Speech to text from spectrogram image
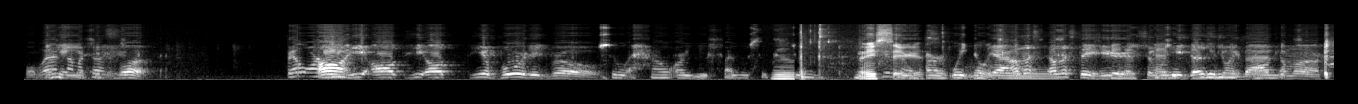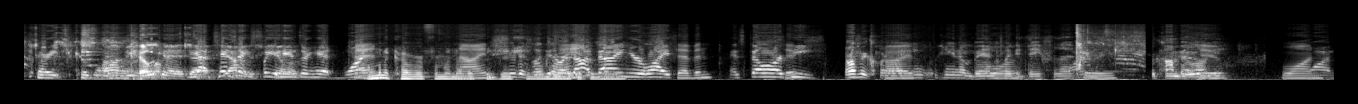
Last Okay, time I yes, tell you. What? Fail RP. Oh, he all he all he aborted, bro. so how are you 506 Yeah. doing? Are you serious? Or wait, no, Yeah, I'm gonna I'm gonna stay here. So when he does Getting join back, wrong. I'm uh sorry, it's because I'm gonna be Kill looking him. at You got 10 I'm seconds to gonna put your hands on your head. I'm gonna cover from another Nine. position. Shoot us, look and at you're Wait, then not we valuing your life. Seven, It's fail RP. six, I don't know if you're I think can, we can get him banned for like a day for that. three, For combat lobby. one. One.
